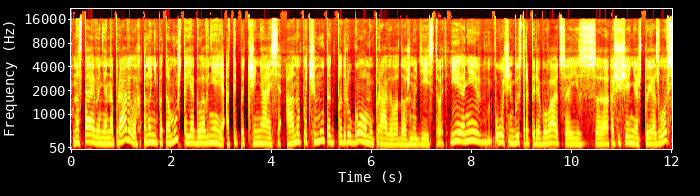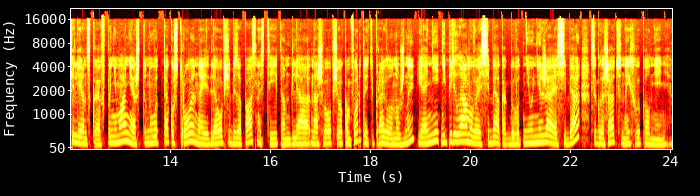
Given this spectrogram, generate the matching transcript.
настаивание на правилах, оно не потому, что я главнее, а ты подчиняйся, а оно почему-то по-другому правило должно действовать. И они очень быстро переобуваются из э, ощущения, что я зло вселенское, в понимание, что ну вот так устроено, и для общей безопасности, и там для нашего общего комфорта эти правила нужны. И они, не переламывая себя, как бы вот не унижая себя, соглашаются на их выполнение.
